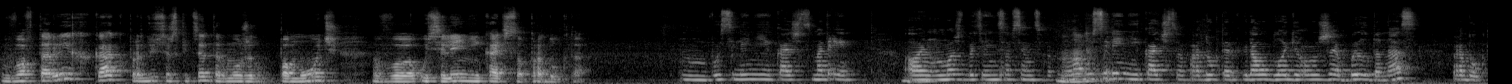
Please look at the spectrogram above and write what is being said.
Во-вторых, как продюсерский центр может помочь в усилении качества продукта? В усилении качества, смотри, может быть, я не совсем тебя поняла. В усилении качества продукта, это когда у блогера уже был до нас продукт.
